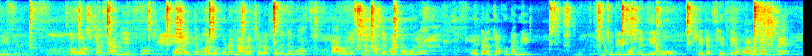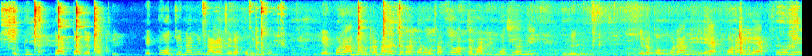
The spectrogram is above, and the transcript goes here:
নিয়ে নেব। তো ওটসটাকে আমি একটু কড়াইতে ভালো করে নাড়াচাড়া করে নেব। তাহলে একটু ভাজা ভাজা হলে ওটা যখন আমি খিচুড়ির মধ্যে দেব, সেটা খেতেও ভালো লাগবে, একটু তরতাজা থাকবে। একটু ওর জন্য আমি নাড়াচাড়া করে নিলাম। এরপরে আমি ওটা নাড়াচাড়ার পরে ওটাকেও একটা বাটির মধ্যে আমি তুলে নেব। এরকম করে আমি এক কড়াই, এক ফোড়নেই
